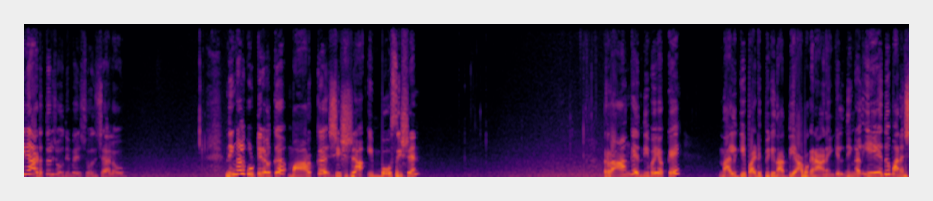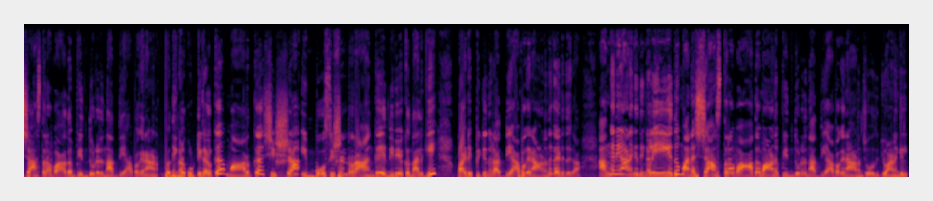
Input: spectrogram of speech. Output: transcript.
ഇനി അടുത്തൊരു ചോദ്യം പരിശോധിച്ചാലോ? നിങ്ങൾ കുട്ടികൾക്ക് മാർക്ക് ശിക്ഷ ഇമ്പോസിഷൻ റാങ്ക് എന്നിവയൊക്കെ നൽകി പഠിപ്പിക്കുന്ന അധ്യാപകനാണെങ്കിൽ നിങ്ങൾ ഏത് മനഃശാസ്ത്രവാദം പിന്തുടരുന്ന അധ്യാപകനാണ്? അപ്പോൾ നിങ്ങൾ കുട്ടികൾക്ക് മാർക്ക് ശിക്ഷ ഇമ്പോസിഷൻ റാങ്ക് എന്നിവയൊക്കെ നൽകി പഠിപ്പിക്കുന്ന ഒരു അധ്യാപകനാണെന്ന് കരുതുക. അങ്ങനെയാണെങ്കിൽ നിങ്ങൾ ഏത് മനഃശാസ്ത്രവാദമാണ് പിന്തുടരുന്ന അധ്യാപകനാണെന്ന് ചോദിക്കുവാണെങ്കിൽ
